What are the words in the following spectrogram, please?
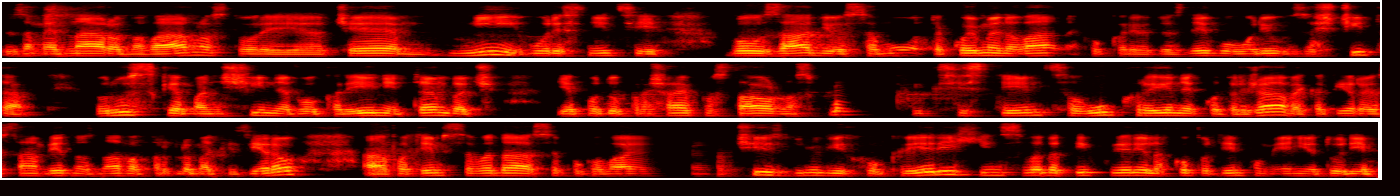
za mednarodno varnost. Torej, če ni v resnici v ozadju samo tako imenovana, kot je do zdaj govoril, zaščita ruske manjšine v Ukrajini, temveč je pod vprašaj postavljeno sploh eksistenco Ukrajine kot države, katero je sam vedno znova problematiziral, a potem seveda se pogovarjamo o čist drugih okvirih in seveda ti okviri lahko potem pomenijo tudi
